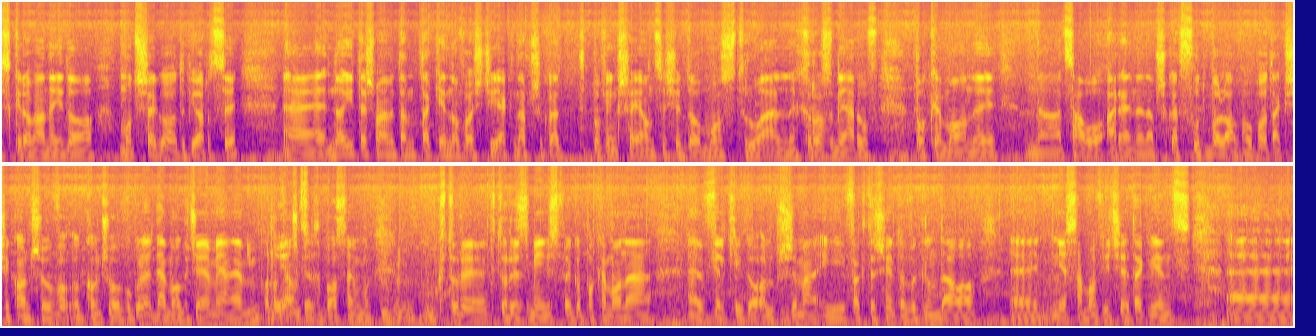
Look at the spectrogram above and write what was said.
skierowanej do młodszego odbiorcy. E, no i też mamy tam takie nowości, jak na przykład powiększające się do monstrualnych rozmiarów Pokemony na całą arenę, na przykład futbolową, bo tak się kończył, w- kończyło w ogóle demo, gdzie miałem potyczkę z bossem, który, który zmienił swojego Pokemona e, w wielkiego olbrzyma i faktycznie to wyglądało e, niesamowicie. Tak więc e,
